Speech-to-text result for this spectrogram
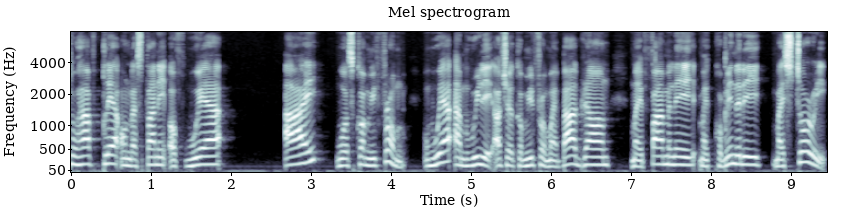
to have clear understanding of where I was coming from where I'm really actually coming from, my background, my family, my community, my story,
